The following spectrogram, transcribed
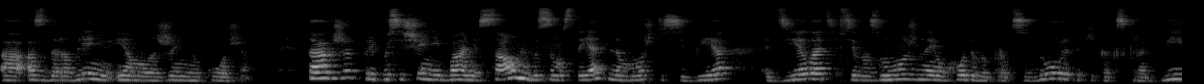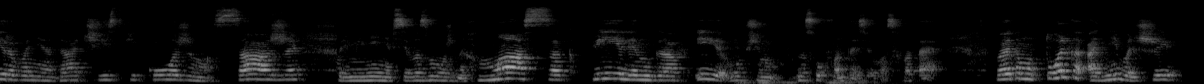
оздоровлению и омоложению кожи. Также при посещении бани, сауны вы самостоятельно можете себе делать всевозможные уходовые процедуры, такие как скрабирование, да, чистки кожи, массажи, применение всевозможных масок, пилингов и, в общем, насколько фантазии у вас хватает. Поэтому только одни большие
